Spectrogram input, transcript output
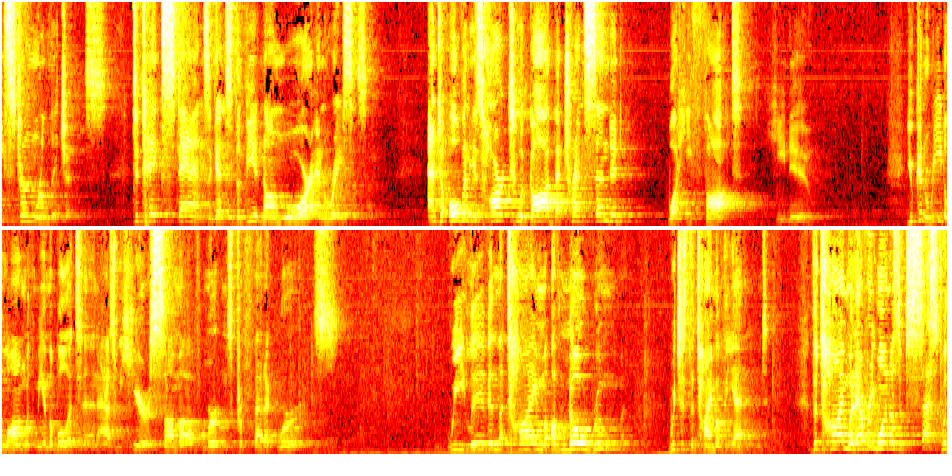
Eastern religions, to take stands against the Vietnam War and racism, and to open his heart to a God that transcended what he thought he knew. You can read along with me in the bulletin as we hear some of Merton's prophetic words. We live in the time of no room, which is the time of the end. The time when everyone is obsessed with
